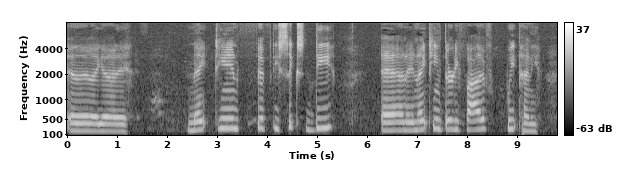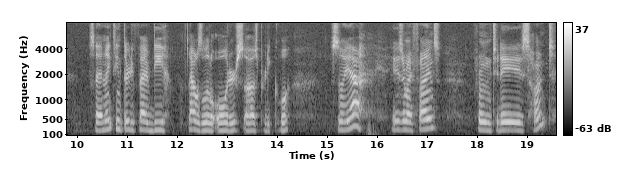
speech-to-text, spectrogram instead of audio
And then I got a 1956 D and a 1935 wheat penny. So that 1935 D, that was a little older, so that was pretty cool. So yeah, these are my finds from today's hunt.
